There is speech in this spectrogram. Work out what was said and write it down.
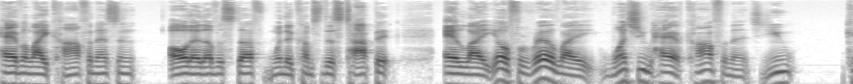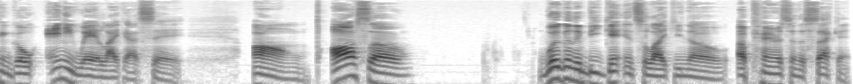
having like confidence and all that other stuff when it comes to this topic. And like, yo, for real, like once you have confidence, you can go anywhere, like I said. Um also we're gonna be getting to like, you know, appearance in a second.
